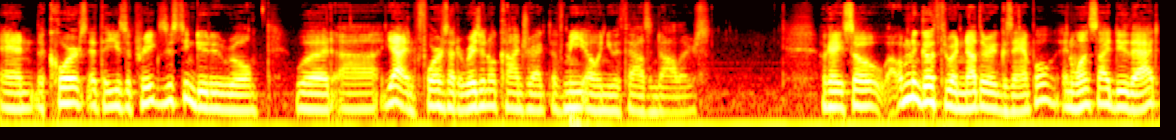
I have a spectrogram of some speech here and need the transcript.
And the courts, if they use a pre existing duty rule, would, uh, yeah, enforce that original contract of me owing you $1,000. Okay, so I'm going to go through another example, and once I do that,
